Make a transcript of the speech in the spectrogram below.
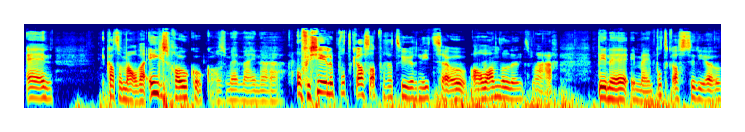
En ik had hem al wel ingesproken. Ook als met mijn uh, officiële podcastapparatuur. Niet zo al wandelend, maar binnen in mijn podcaststudio.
